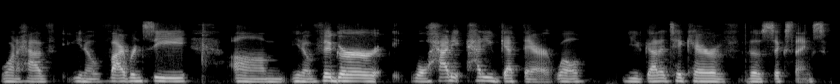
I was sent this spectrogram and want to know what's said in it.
we want to have you know vibrancy um you know vigor. Well how do you, how do you get there? Well you've got to take care of those six things.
